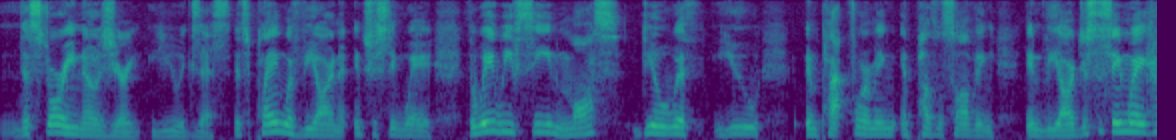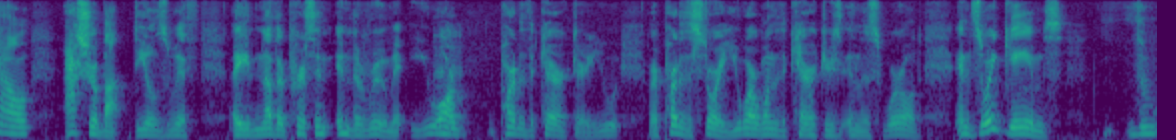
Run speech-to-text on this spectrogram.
the story knows you you exist. It's playing with VR in an interesting way. The way we've seen Moss deal with you in platforming and puzzle solving in VR, just the same way how Astrobot deals with another person in the room. It, you are mm-hmm. part of the character. You are part of the story. You are one of the characters in this world. And Zoink Games, the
